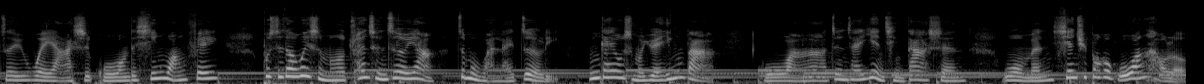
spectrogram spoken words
这一位啊是国王的新王妃，不知道为什么穿成这样，这么晚来这里，应该有什么原因吧？国王啊正在宴请大神，我们先去报告国王好了。”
